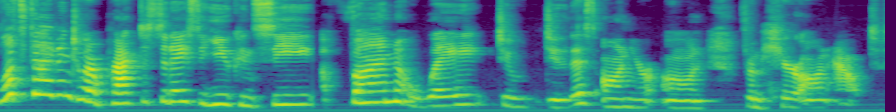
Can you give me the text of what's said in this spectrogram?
Let's dive into our practice today so you can see a fun way to do this on your own from here on out.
